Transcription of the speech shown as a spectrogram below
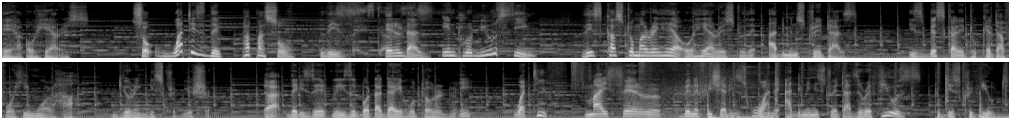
heir or heiress. So, what is the purpose of these elders introducing this customary heir or heiress to the administrators? Is basically to cater for him or her during distribution. Uh, there is a there is a border guy who told me, what if my fellow beneficiaries who are the administrators refuse to distribute?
